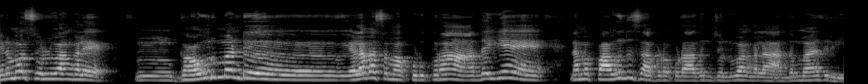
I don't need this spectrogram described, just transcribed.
என்னமோ சொல்லுவாங்களே கவர்மெண்ட்டு இலவசமாக கொடுக்குறோம். அதையே நம்ம பகிர்ந்து சாப்பிடக்கூடாதுன்னு சொல்லுவாங்களா? அந்த மாதிரி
